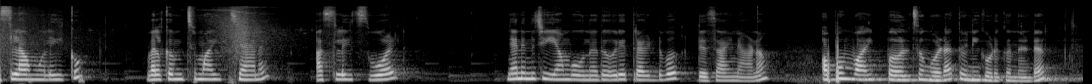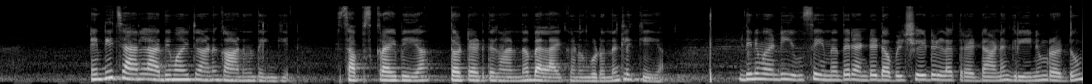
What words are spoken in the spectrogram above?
അസ്സാം വലൈക്കും വെൽക്കം ടു മൈ ചാനൽ അസ്ലീസ് വേൾഡ് ഞാൻ ഇന്ന് ചെയ്യാൻ പോകുന്നത് ഒരു ത്രെഡ് വർക്ക് ഡിസൈനാണ് ഒപ്പം വൈറ്റ് പേൾസും കൂടെ തുന്നി കൊടുക്കുന്നുണ്ട്. എന്റെ ഈ ചാനൽ ആദ്യമായിട്ടാണ് കാണുന്നതെങ്കിൽ സബ്സ്ക്രൈബ് ചെയ്യുക തൊട്ടടുത്ത് കാണുന്ന ബെല്ലൈക്കണും കൂടെ ഒന്ന് ക്ലിക്ക് ചെയ്യുക. ഇതിനു വേണ്ടി യൂസ് ചെയ്യുന്നത് രണ്ട് ഡബിൾ ഷെയ്ഡുള്ള ത്രെഡാണ് ഗ്രീനും റെഡും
